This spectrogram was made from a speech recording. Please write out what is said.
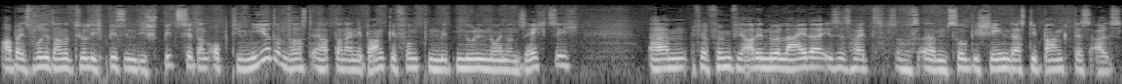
aber es wurde dann natürlich bis in die Spitze dann optimiert und das heißt, er hat dann eine Bank gefunden mit 0,69 ähm, für fünf Jahre. Nur leider ist es halt so, ähm, so geschehen, dass die Bank das als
